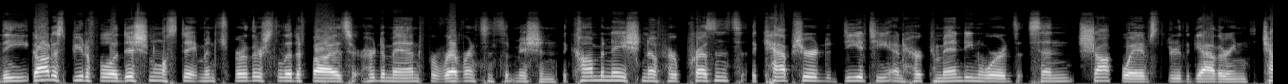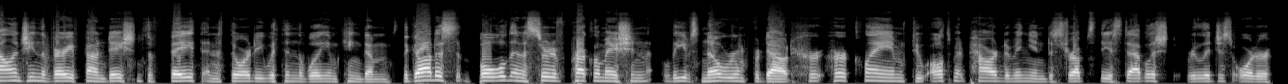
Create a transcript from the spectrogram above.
The goddess beautiful additional statements further solidifies her demand for reverence and submission. The combination of her presence, the captured deity, and her commanding words send shockwaves through the gathering, challenging the very foundations of faith and authority within the William Kingdom. The goddess' bold and assertive proclamation leaves no room for doubt. Her, her claim to ultimate power and dominion disrupts the established religious order,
